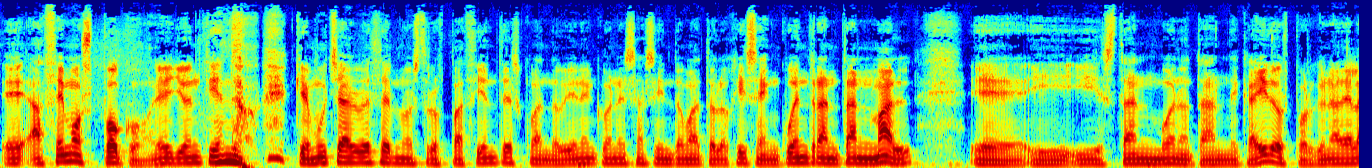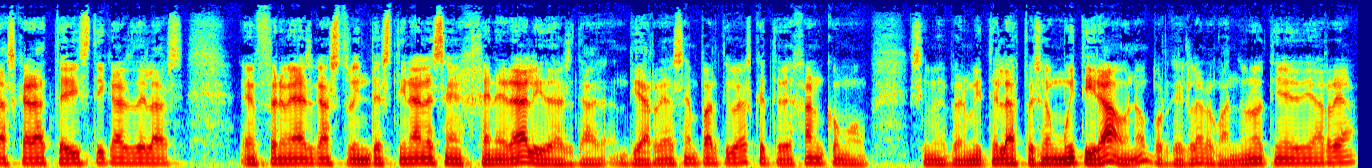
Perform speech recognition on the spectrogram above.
eh, hacemos poco. ¿eh? Yo entiendo que muchas veces nuestros pacientes cuando vienen con esa sintomatología se encuentran tan mal eh, y, están bueno tan decaídos porque una de las características de las enfermedades gastrointestinales en general y de las diarreas en particular es que te dejan como, si me permite la expresión, muy tirado, ¿no? Porque claro, cuando uno tiene diarrea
